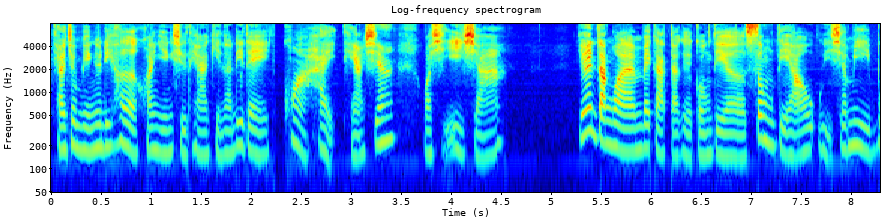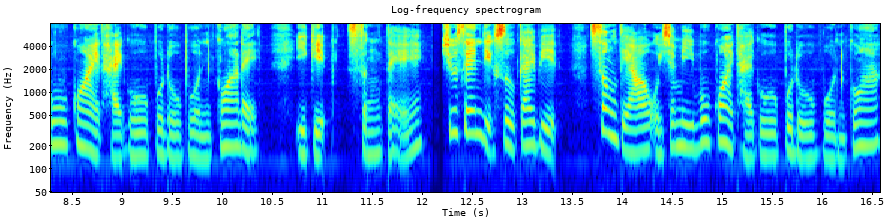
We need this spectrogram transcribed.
听众朋友你好，欢迎收听今仔日的《看海听声》，我是易霞。今日当然要甲大家讲到宋朝为什么武官的待遇不如文官呢？以及宋茶。首先历史改变，宋朝为什么武官的待遇不如文官？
